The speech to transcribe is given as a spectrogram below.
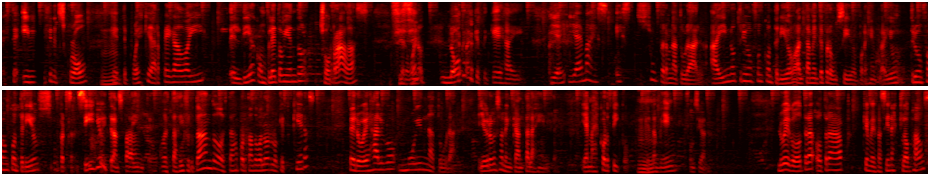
este infinite scroll, que Ujú. te puedes quedar pegado ahí el día completo viendo chorradas, Sí, pero sí. bueno, logran que te quedes ahí. Y, es- y además es- súper natural. Ahí no triunfa un contenido altamente producido, por ejemplo. Hay un triunfa un contenido súper sencillo y transparente, donde estás disfrutando, donde estás aportando valor, lo que tú quieras, pero es algo muy natural. Y yo creo que eso le encanta a la gente. Y además es cortico, que también funciona. Luego, otra, otra app que me fascina es Clubhouse,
